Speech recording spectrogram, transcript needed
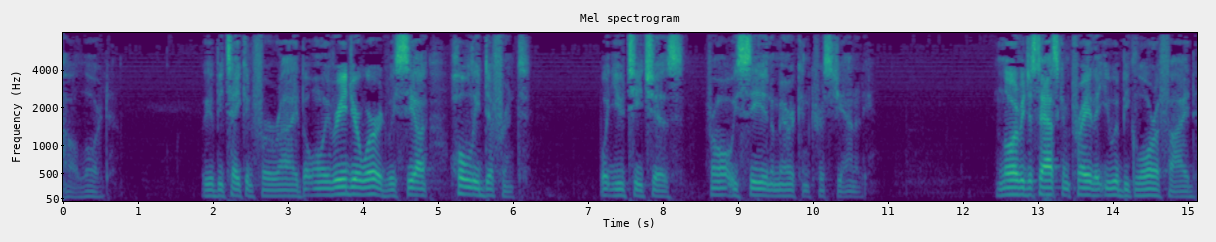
oh Lord, we would be taken for a ride. But when we read your word, we see a wholly different what you teach is from what we see in American Christianity. And Lord, we just ask and pray that you would be glorified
